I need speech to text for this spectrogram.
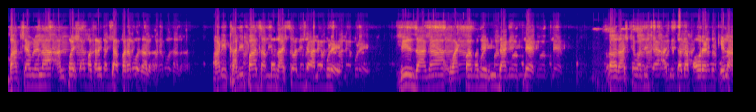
मागच्या वेळेला अल्पशा मताने त्यांचा पराभव झाला. आणि खाली पाच आमदार राष्ट्रवादीचे आल्यामुळे ही जागा वाटपामध्ये ही जाणीव राष्ट्रवादीच्या अजितदादा पवार यांनी केला.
